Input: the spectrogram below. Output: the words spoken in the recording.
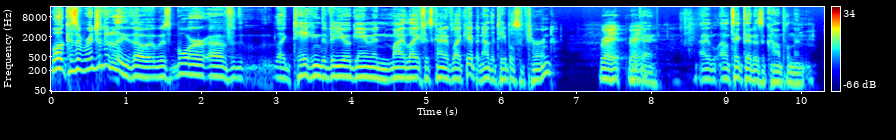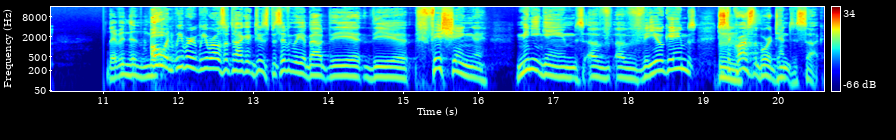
Well, because originally though it was more of like taking the video game and my life is kind of like it, but now the tables have turned. right, right. Okay, I, I'll take that as a compliment. living the Oh, and we were we were also talking too specifically about the the fishing mini games of of video games just across the board tend to suck.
